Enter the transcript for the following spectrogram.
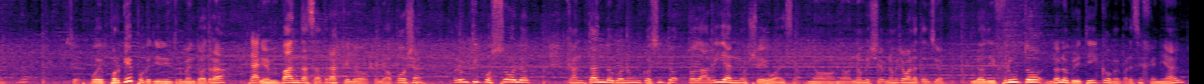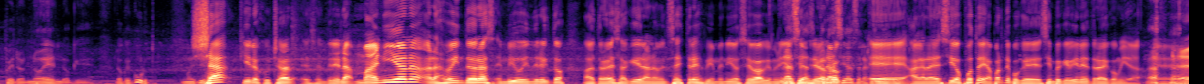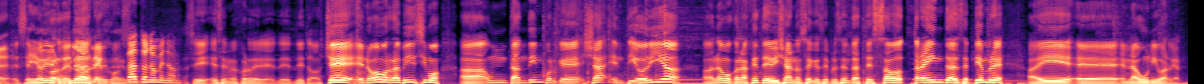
¿no? ¿Por qué? Porque tiene instrumento atrás, Claro. tienen bandas atrás que lo, que lo apoyan, pero un tipo solo cantando con un cosito, todavía no llego a eso, no, no, no, me, no me llama la atención. Lo disfruto, no lo critico, me parece genial, pero no es lo que, lo que curto. Ya quiero escuchar el Centinela mañana a las 20 horas en vivo y en directo a través aquí de la 96.3. Bienvenido Seba, bienvenido Gracias, a Centinela gracias Rock. a la gente Eh, agradecidos posta y aparte porque siempre que viene trae comida. Eh, es el mejor de todos lejos. Dato no menor. Sí, es el mejor de, de- de todos. Che, eh, nos vamos rapidísimo a un tandín porque ya en teoría hablamos con la gente de Villano, sé que se presenta este sábado 30 de septiembre ahí eh, en la Uni Barrial.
